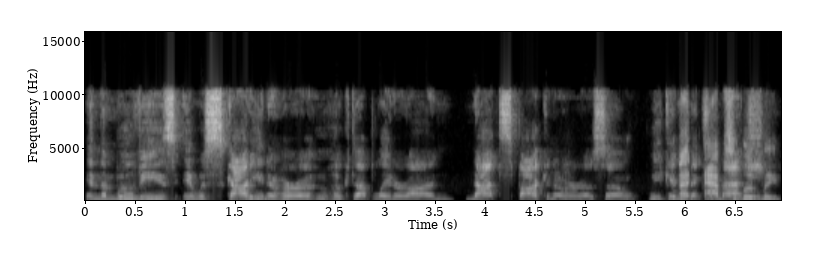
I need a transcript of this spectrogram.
in the movies, it was Scotty and Uhura who hooked up later on, not Spock and Uhura. So we can mix and match. absolutely.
